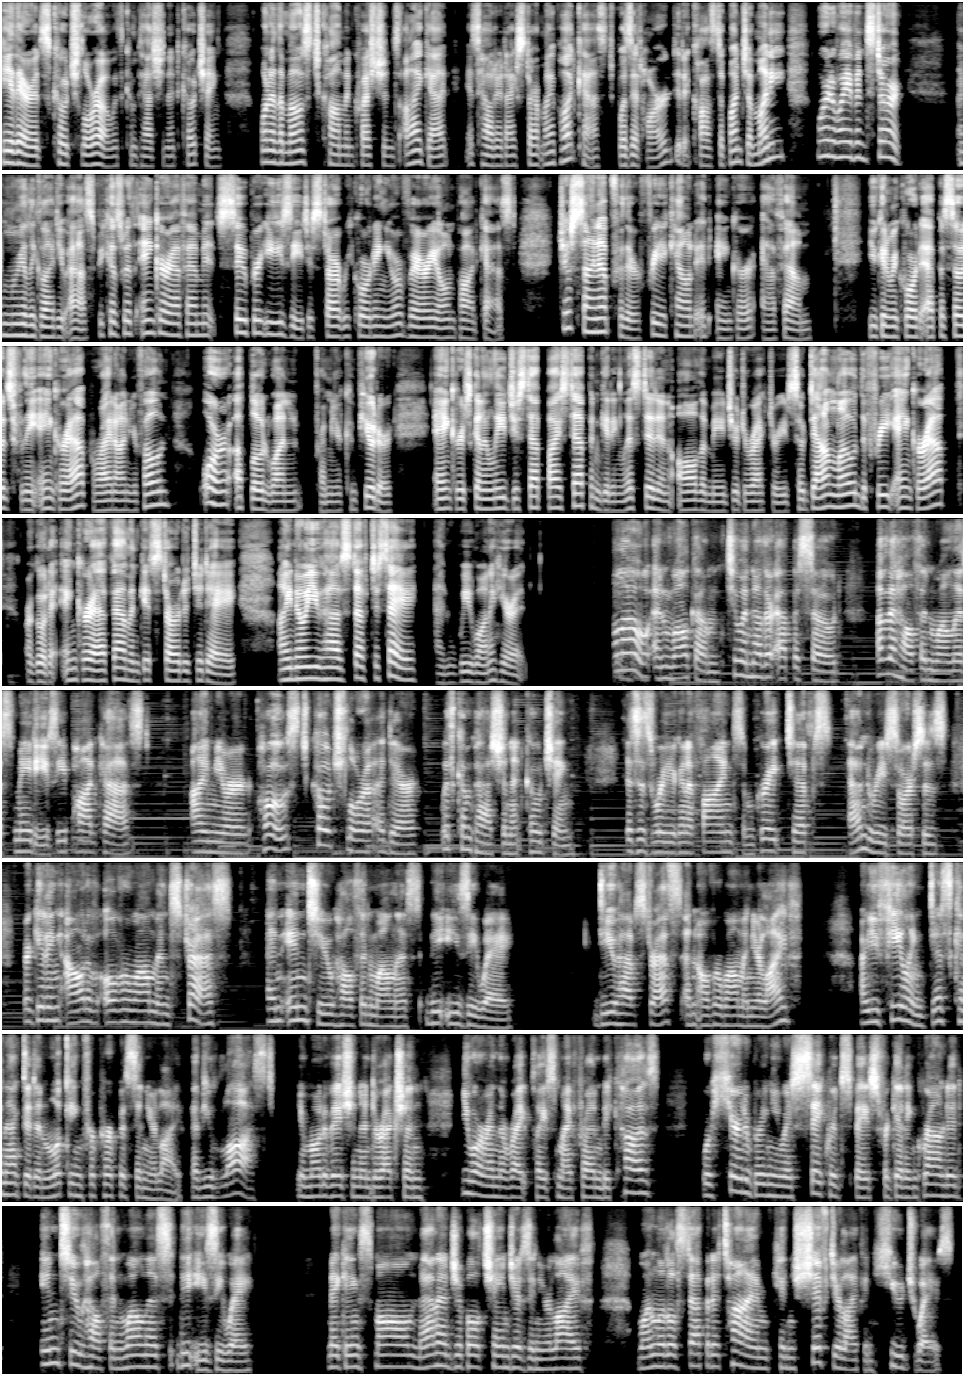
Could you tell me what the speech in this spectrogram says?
Hey there, it's Coach Laura with Compassionate Coaching. One of the most common questions I get is How did I start my podcast? Was it hard? Did it cost a bunch of money? Where do I even start? I'm really glad you asked because with Anchor FM, it's super easy to start recording your very own podcast. Just sign up for their free account at Anchor FM. You can record episodes from the Anchor app right on your phone or upload one from your computer. Anchor is going to lead you step by step in getting listed in all the major directories. So download the free Anchor app or go to Anchor FM and get started today. I know you have stuff to say, and we want to hear it. Hello, and welcome to another episode of the Health and Wellness Made Easy podcast. I'm your host, Coach Laura Adair with Compassionate Coaching. This is where you're going to find some great tips and resources for getting out of overwhelm and stress and into health and wellness the easy way. Do you have stress and overwhelm in your life? Are you feeling disconnected and looking for purpose in your life? Have you lost your motivation and direction? You are in the right place, my friend, because we're here to bring you a sacred space for getting grounded into health and wellness the easy way. Making small, manageable changes in your life, one little step at a time, can shift your life in huge ways.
